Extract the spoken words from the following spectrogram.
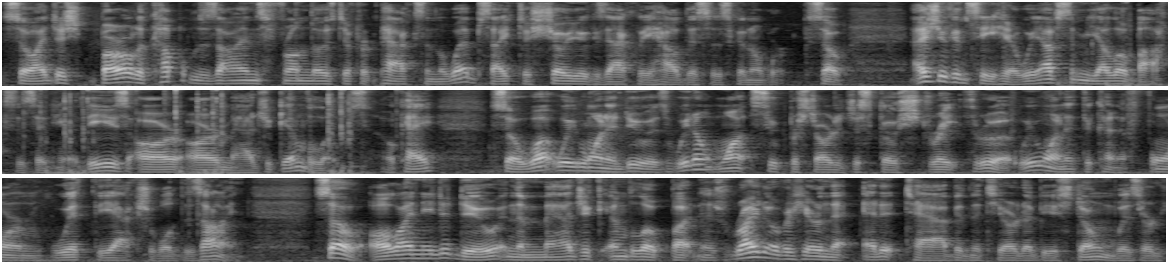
So I just borrowed a couple designs from those different packs in the website to show you exactly how this is going to work. So as you can see here, we have some yellow boxes in here. These are our magic envelopes, okay? So what we want to do is we don't want Superstar to just go straight through it. We want it to kind of form with the actual design. So all I need to do, and the magic envelope button is right over here in the edit tab in the TRW Stone Wizard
